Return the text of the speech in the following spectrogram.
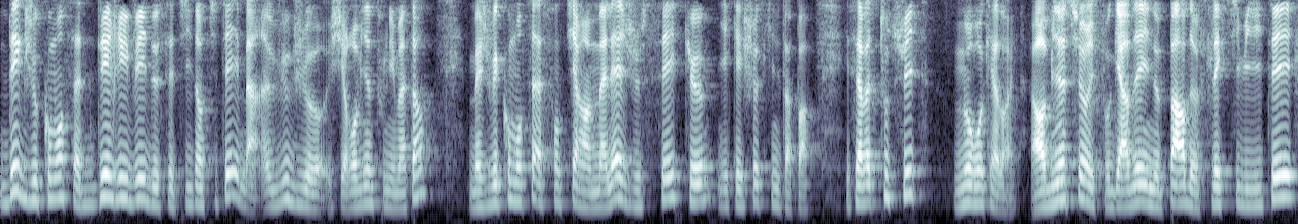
dès que je commence à dériver de cette identité, ben, vu que j'y reviens tous les matins, ben, je vais commencer à sentir un malaise, je sais qu'il y a quelque chose qui ne va pas. Et ça va tout de suite me recadrer. Alors bien sûr, il faut garder une part de flexibilité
